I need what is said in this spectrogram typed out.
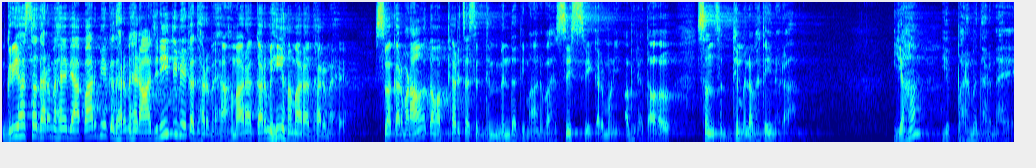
गृहस्थ धर्म है, व्यापार भी एक धर्म है, राजनीति भी एक धर्म है, हमारा कर्म ही हमारा धर्म है। स्वकर्मणा तम अभ्यर्थ सिद्धि मिंदति मानव शिष्य कर्मणि अभिरत। संसिद्धिम लभते न यहाँ ये परम धर्म है,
